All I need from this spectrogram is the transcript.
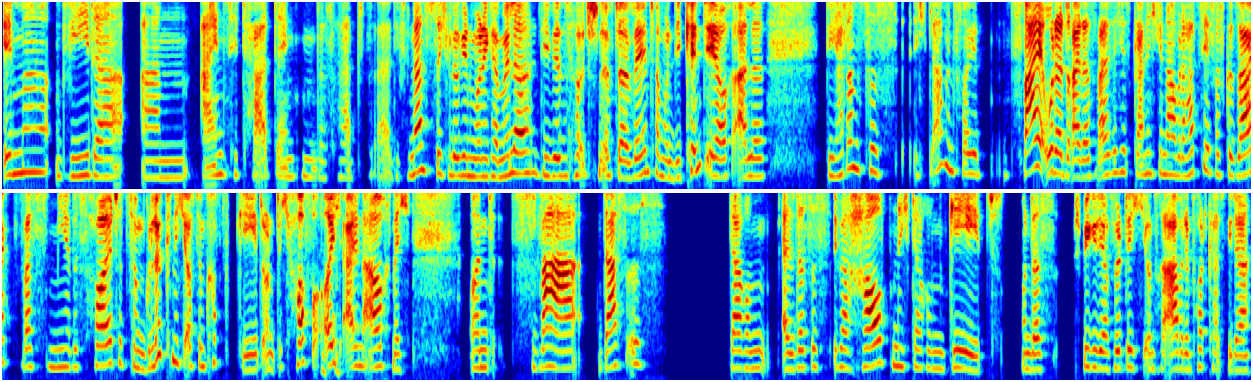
immer wieder an ein Zitat denken. Das hat äh, die Finanzpsychologin Monika Miller, die wir jetzt heute schon öfter erwähnt haben und die kennt ihr auch alle. Die hat uns das, ich glaube in Folge zwei oder drei, das weiß ich jetzt gar nicht genau, aber da hat sie etwas gesagt, was mir bis heute zum Glück nicht aus dem Kopf geht und ich hoffe euch allen auch nicht. Und zwar, dass es darum, also dass es überhaupt nicht darum geht, und das spiegelt ja auch wirklich unsere Arbeit im Podcast wieder,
